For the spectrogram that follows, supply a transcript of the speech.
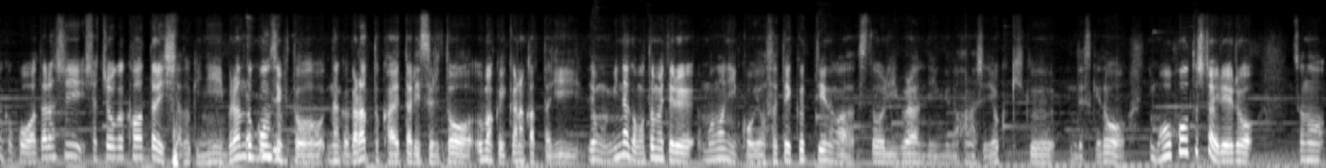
なんかこう新しい社長が変わったりした時にブランドコンセプトをなんかガラッと変えたりするとうまくいかなかったりでもみんなが求めてるものにこう寄せていくっていうのがストーリーブランディングの話でよく聞くんですけどでも方法としてはいろいろその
